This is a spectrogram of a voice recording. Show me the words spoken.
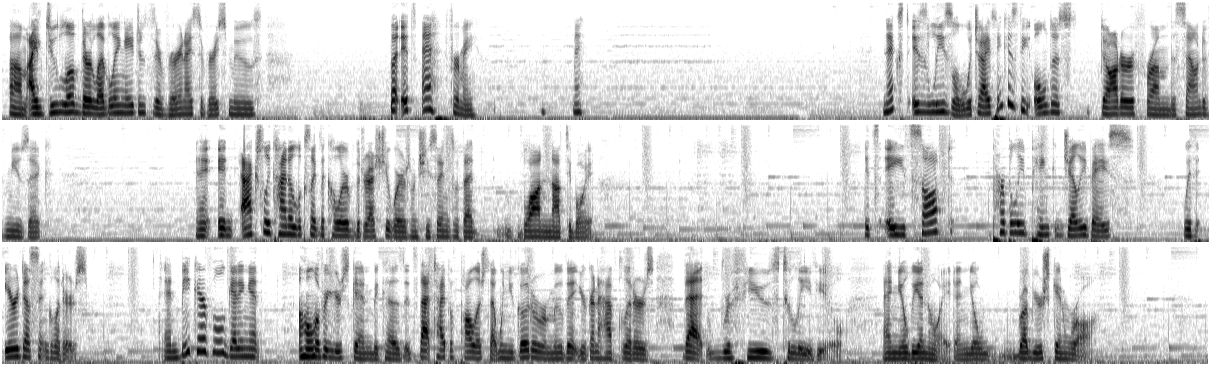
Um, I do love their leveling agents. They're very nice. They're very smooth. But it's eh for me. Eh. Next is Leisel, which I think is the oldest daughter from The Sound of Music. It, it actually kind of looks like the color of the dress she wears when she sings with that blonde Nazi boy. It's a soft, purpley pink jelly base with iridescent glitters. And be careful getting it all over your skin because it's that type of polish that when you go to remove it, you're going to have glitters that refuse to leave you and you'll be annoyed and you'll rub your skin raw.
